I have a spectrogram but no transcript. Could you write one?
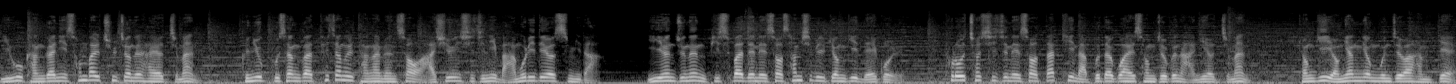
이후 간간히 선발 출전을 하였지만 근육 부상과 퇴장을 당하면서 아쉬운 시즌이 마무리되었습니다. 이현주는 비스바덴에서 31경기 4골, 프로 첫 시즌에서 딱히 나쁘다고 할 성적은 아니었지만 경기 영향력 문제와 함께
